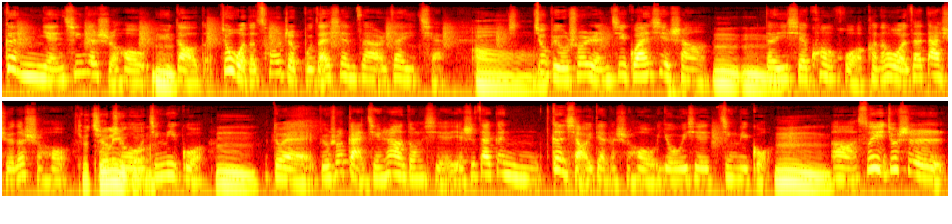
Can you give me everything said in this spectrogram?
更年轻的时候遇到的。就我的挫折不在现在，而在以前。哦。就比如说人际关系上，嗯嗯的一些困惑，可能我在大学的时候就经历过，经历过。嗯，对，比如说感情上的东西，也是在更更小一点的时候有一些经历过。嗯啊，所以就是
